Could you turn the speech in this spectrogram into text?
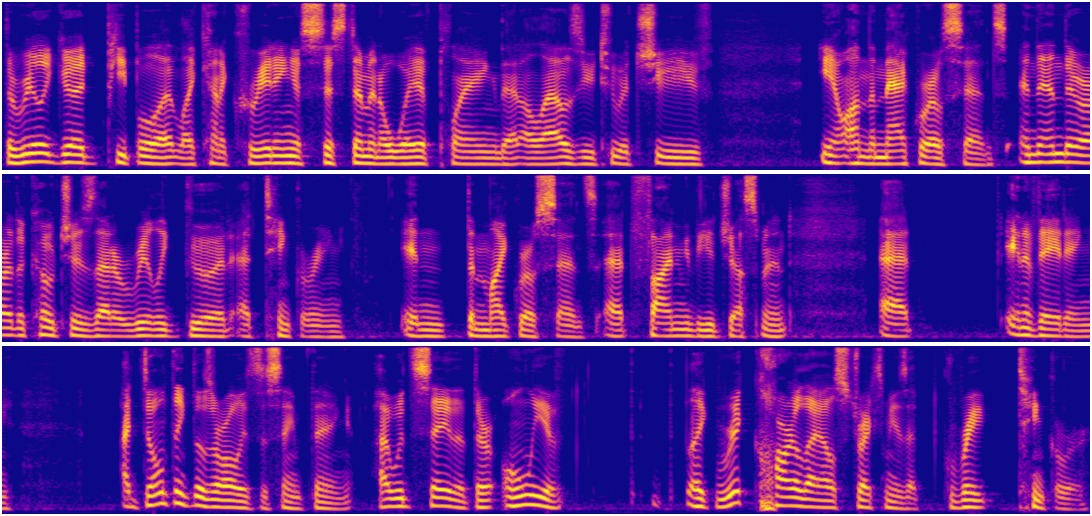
the really good people at like kind of creating a system and a way of playing that allows you to achieve you know, on the macro sense. And then there are the coaches that are really good at tinkering in the micro sense, at finding the adjustment, at innovating. I don't think those are always the same thing. I would say that they're only a like Rick Carlisle strikes me as a great tinkerer.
